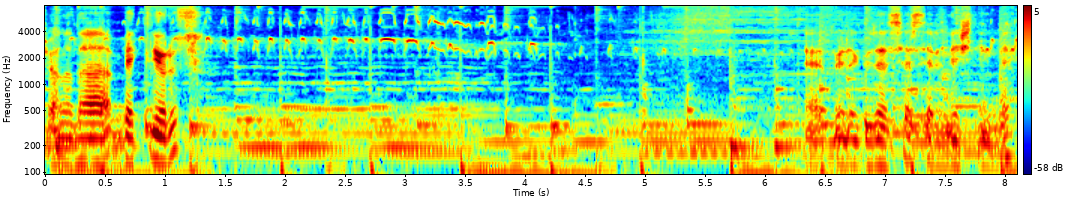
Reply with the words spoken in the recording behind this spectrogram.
Şu anda daha bekliyoruz. Evet böyle güzel seslerin eşliğinde.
